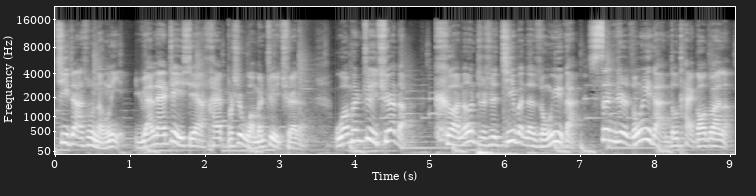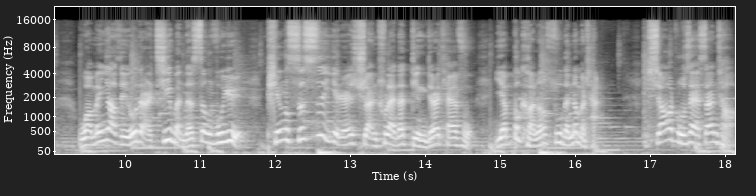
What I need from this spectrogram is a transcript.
技战术能力，原来这些还不是我们最缺的。我们最缺的可能只是基本的荣誉感，甚至荣誉感都太高端了。我们要是有点基本的胜负欲，凭十四亿人选出来的顶尖天赋，也不可能输得那么惨。小组赛三场，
